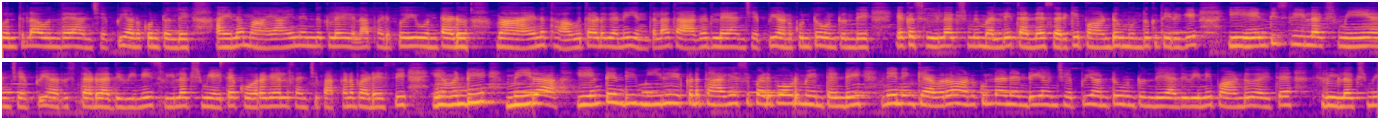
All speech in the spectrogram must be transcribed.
గొంతులా ఉందే అని చెప్పి అనుకుంటుంది. అయినా మా ఆయన ఎందుకులే ఇలా పడిపోయి ఉంటాడు? మా ఆయన తాగుతాడు కానీ ఇంతలా తాగడులే అని చెప్పి అనుకుంటూ ఉంటుంది. ఇక శ్రీలక్ష్మి మళ్ళీ తన్నేసరికి పాండు ముందుకు తిరిగి ఏంటి శ్రీలక్ష్మి? అని చెప్పి అరుస్తాడు. అది విని శ్రీలక్ష్మి అయితే కూరగాయల సంచి పక్కన పడేసి ఏమండి మీరా? ఏంటండి మీరు ఇక్కడ తాగేసి పడిపోవడం ఏంటండి? నేను ఇంకెవరో అనుకున్నానండి అని చెప్పి అంటూ ఉంటుంది. అది విని పాండు అయితే శ్రీలక్ష్మి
